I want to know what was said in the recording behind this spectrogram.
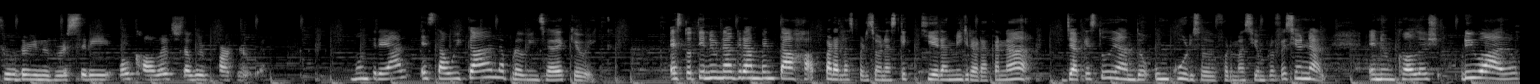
to the university or college that we're partnered with. Montreal está ubicada en la provincia de Quebec. Esto tiene una gran ventaja para las personas que quieran migrar a Canadá, ya que estudiando un curso de formación profesional en un college privado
